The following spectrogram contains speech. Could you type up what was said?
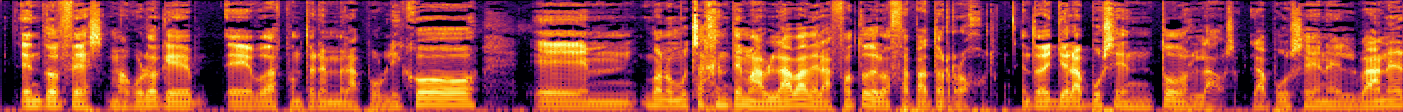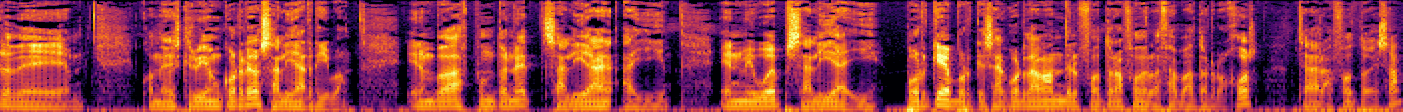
Entonces, me acuerdo que eh, Bodas.net me la publicó. Em, bueno, mucha gente me hablaba de la foto de los zapatos rojos. Entonces yo la puse en todos lados. La puse en el banner de. Cuando yo escribía un correo salía arriba. En bodas.net salía allí. En mi web salía allí. ¿Por qué? Porque se acordaban del fotógrafo de los zapatos rojos. O sea, de la foto esa.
